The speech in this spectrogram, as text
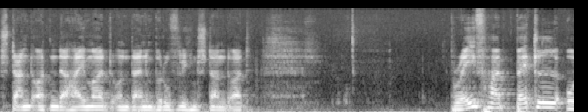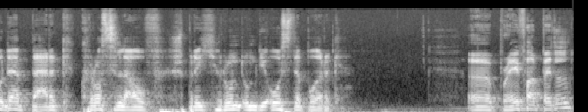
Standorten der Heimat und deinem beruflichen Standort. Braveheart Battle oder Berg Crosslauf, sprich rund um die Osterburg? Äh, Braveheart Battle,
